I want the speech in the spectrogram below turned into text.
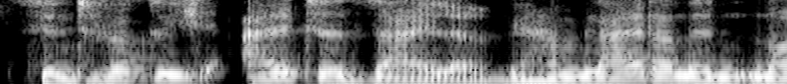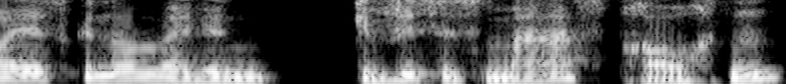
sind wirklich alte Seile. Wir haben leider ein neues genommen, weil wir ein gewisses Maß brauchten.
